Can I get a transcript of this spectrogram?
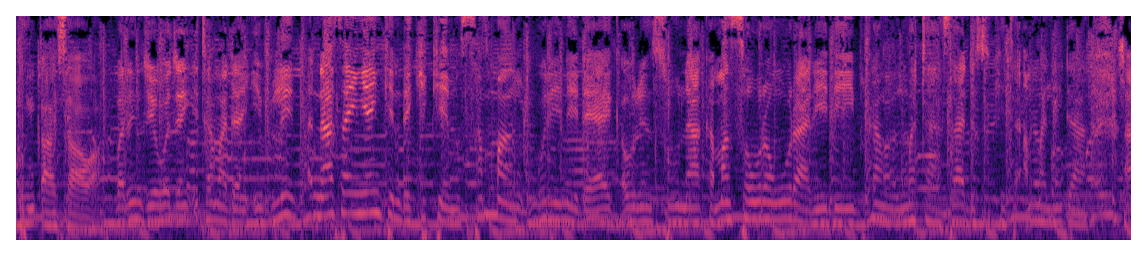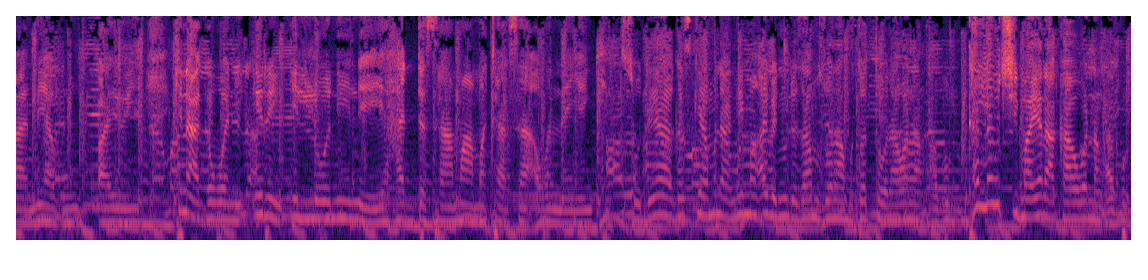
bunƙasawa. Barin je wajen ita madan evelyn. Na san yankin da kike musamman wuri ne da ya yi ƙaurin suna kamar sauran wurare dai kan matasa da suke ta'ammali da miyagun ƙwayoyi. Kina ga wani irin illoni ne ya haddasa ma matasa a wannan yanki so da yawa gaskiya muna neman abinu da za mu zo na mu tattauna wannan abun. Talauci ma yana kawo wannan abun.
